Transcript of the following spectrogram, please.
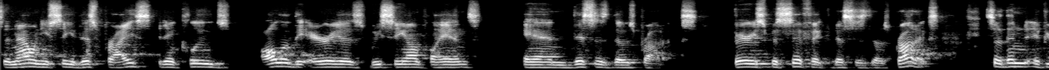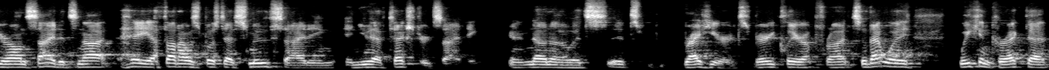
So now, when you see this price, it includes all of the areas we see on plans, and this is those products. Very specific. This is those products so then if you're on site, it's not, hey, I thought I was supposed to have smooth siding and you have textured siding. No, no, it's it's right here. It's very clear up front. So that way we can correct that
